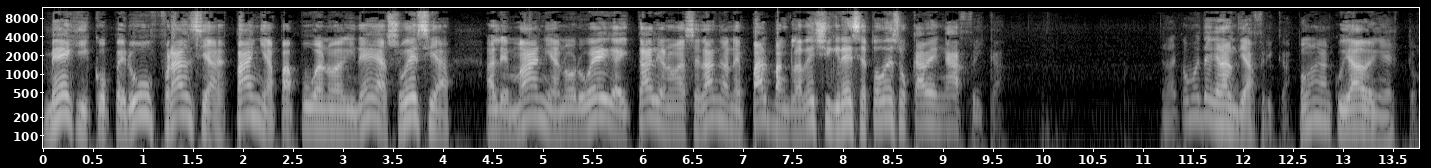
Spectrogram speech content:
México, Perú, Francia, España, Papúa Nueva Guinea, Suecia, Alemania, Noruega, Italia, Nueva Zelanda, Nepal, Bangladesh y Grecia, todo eso cabe en África. ¿Cómo es de grande África? Pongan cuidado en esto.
